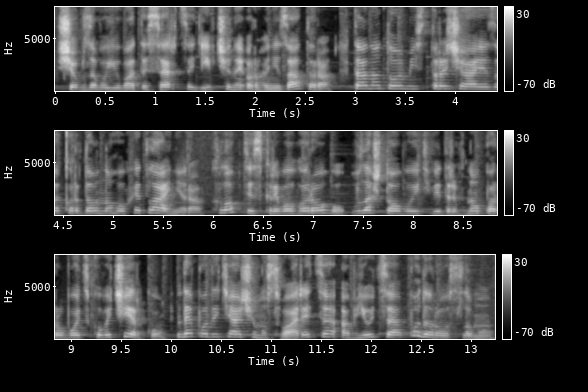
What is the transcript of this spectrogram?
щоб завоювати серце дівчини-організатора, та натомість втрачає закордонного хедлайнера. Хлопці з Кривого Рогу влаштовують відривну парубоцьку вечірку, де по-дитячому сваряться, а б'ються по-дорослому.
